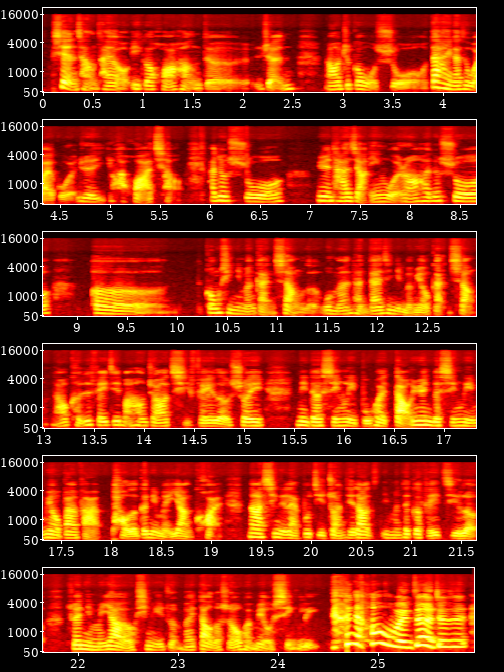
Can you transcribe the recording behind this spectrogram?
现场才有一个华航的人，然后就跟我说，但他应该是外国人，就是华侨。他就说，因为他是讲英文，然后他就说，呃。恭喜你们赶上了，我们很担心你们没有赶上。然后可是飞机马上就要起飞了，所以你的行李不会到，因为你的行李没有办法跑得跟你们一样快。那行李来不及转接到你们这个飞机了，所以你们要有心理准备，到的时候会没有行李。然后我们真的就是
